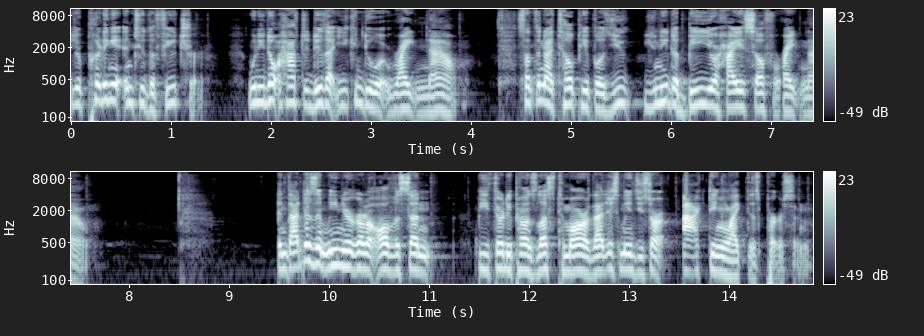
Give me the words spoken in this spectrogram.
you're putting it into the future. When you don't have to do that, you can do it right now. Something I tell people is you, you need to be your highest self right now. And that doesn't mean you're going to all of a sudden be 30 pounds less tomorrow. That just means you start acting like this person.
